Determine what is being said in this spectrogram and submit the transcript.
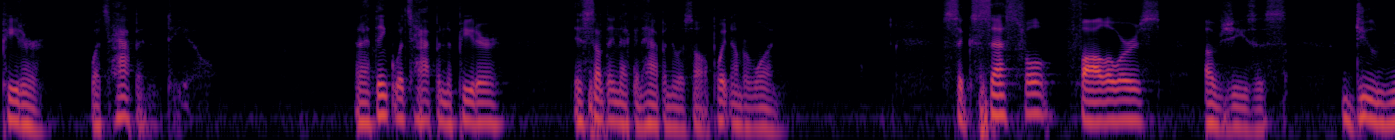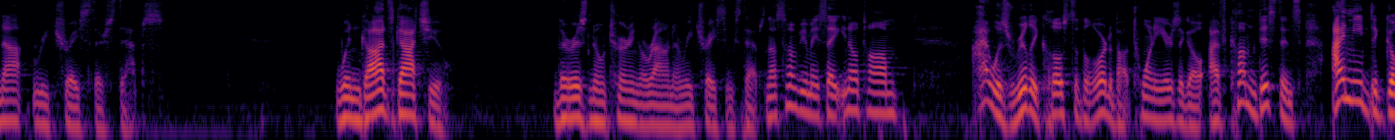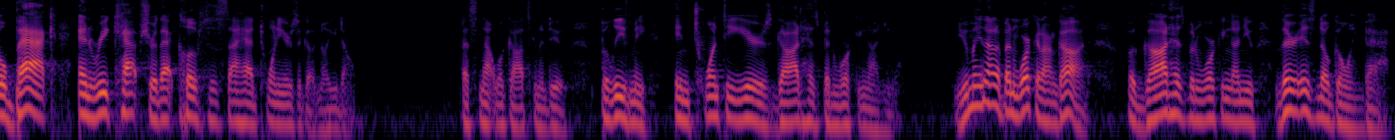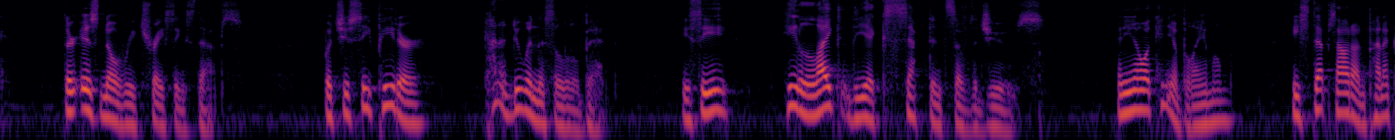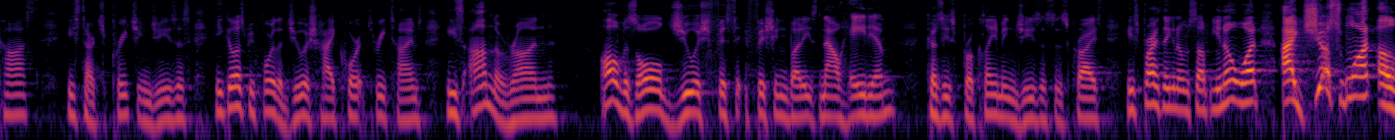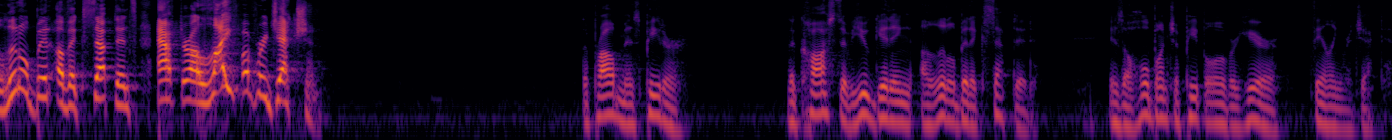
Peter, what's happened to you? And I think what's happened to Peter is something that can happen to us all. Point number one successful followers of Jesus do not retrace their steps. When God's got you, there is no turning around and retracing steps. Now, some of you may say, you know, Tom, I was really close to the Lord about 20 years ago. I've come distance. I need to go back and recapture that closeness I had 20 years ago. No, you don't. That's not what God's going to do. Believe me, in 20 years, God has been working on you. You may not have been working on God, but God has been working on you. There is no going back, there is no retracing steps. But you see, Peter kind of doing this a little bit. You see, he liked the acceptance of the Jews. And you know what? Can you blame him? He steps out on Pentecost. He starts preaching Jesus. He goes before the Jewish high court three times. He's on the run. All of his old Jewish fishing buddies now hate him because he's proclaiming Jesus as Christ. He's probably thinking to himself, you know what? I just want a little bit of acceptance after a life of rejection. The problem is, Peter, the cost of you getting a little bit accepted is a whole bunch of people over here feeling rejected.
